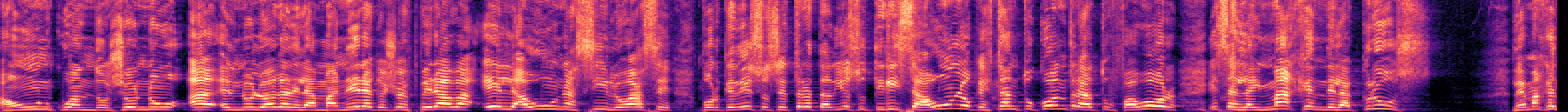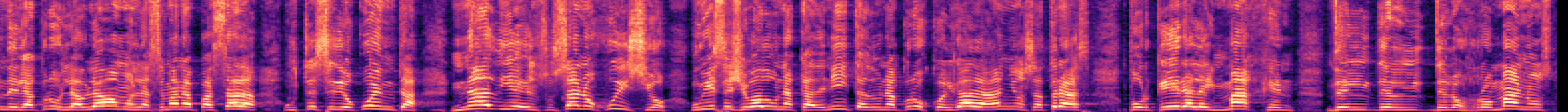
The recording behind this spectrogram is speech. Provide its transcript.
aun cuando yo no, Él no lo haga de la manera que yo esperaba, Él aún así lo hace, porque de eso se trata. Dios utiliza aún lo que está en tu contra a tu favor. Esa es la imagen de la cruz. La imagen de la cruz, la hablábamos la semana pasada, usted se dio cuenta, nadie en su sano juicio hubiese llevado una cadenita de una cruz colgada años atrás porque era la imagen de los romanos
